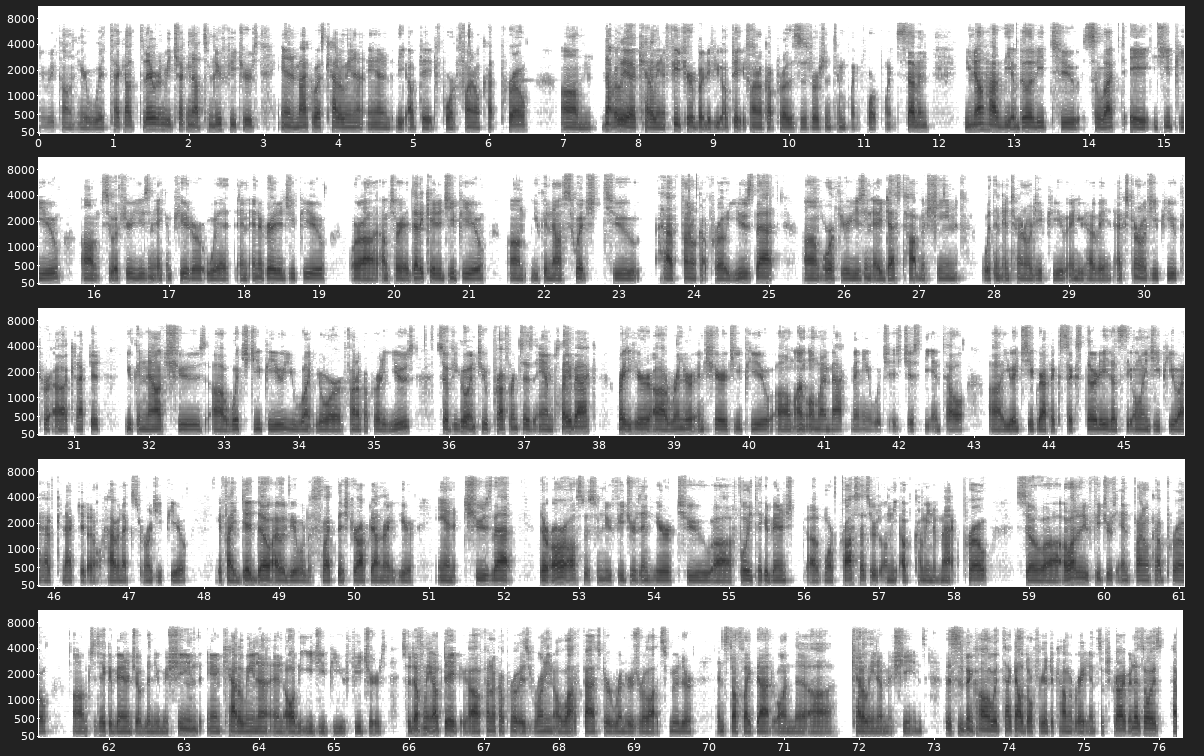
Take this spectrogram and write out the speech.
everybody, Colin here with TechOut. Today we're going to be checking out some new features in macOS Catalina and the update for Final Cut Pro. Um, not really a Catalina feature, but if you update your Final Cut Pro, this is version 10.4.7, you now have the ability to select a GPU. Um, so if you're using a computer with an integrated GPU, or uh, I'm sorry, a dedicated GPU, um, you can now switch to have Final Cut Pro use that. Um, or if you're using a desktop machine with an internal GPU and you have an external GPU uh, connected, you can now choose uh, which GPU you want your Final Cut Pro to use. So if you go into Preferences and Playback, right here, uh, Render and Share GPU, um, I'm on my Mac Mini, which is just the Intel UHD uh, Graphics 630. That's the only GPU I have connected. I don't have an external GPU. If I did, though, I would be able to select this drop down right here and choose that. There are also some new features in here to uh, fully take advantage of more processors on the upcoming Mac Pro. So uh, a lot of new features in Final Cut Pro um, to take advantage of the new machines and Catalina and all the eGPU features. So definitely update. Uh, Final Cut Pro is running a lot faster, renders are a lot smoother, and stuff like that on the uh, Catalina machines. This has been Colin with Tech Out. Don't forget to comment, rate, and subscribe. And as always, have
